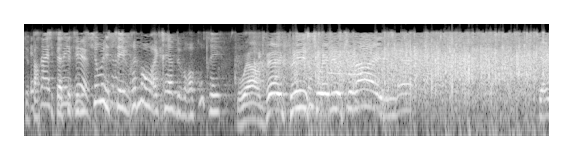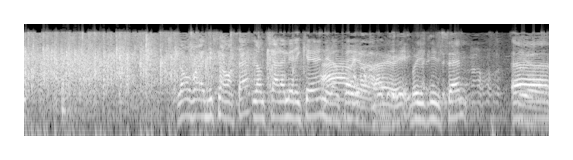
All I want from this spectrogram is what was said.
de it's participer à cette émission et c'est vraiment agréable de vous rencontrer. We are very pleased to have you tonight. Là, on voit la différence, hein. L'entrée à l'américaine et Ah, l'entrée. euh, ah, oui, oui. Brigitte Nielsen. Euh,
